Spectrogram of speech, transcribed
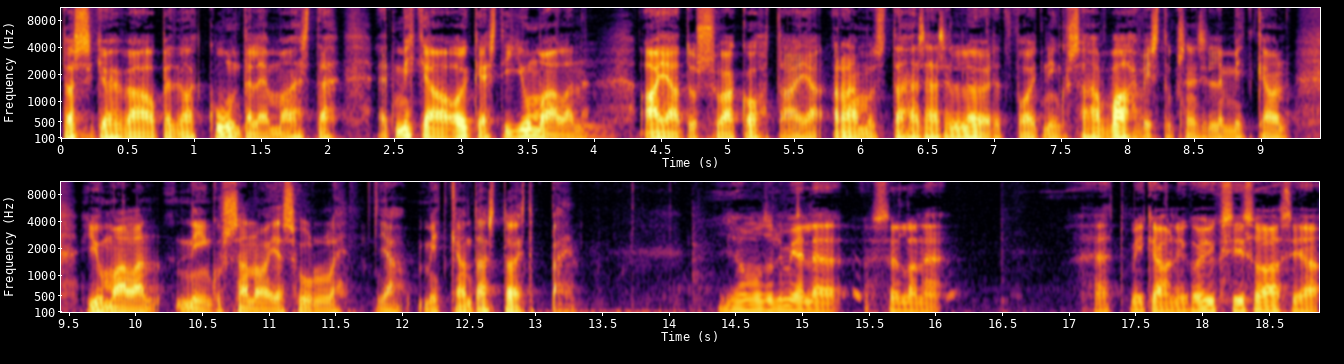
tossakin on hyvä opetella kuuntelemaan sitä, että mikä on oikeasti Jumalan mm ajatus sua kohtaan, ja raamatustahan sä sen löydät, voit niin saada vahvistuksen sille, mitkä on Jumalan niin sanoja sulle, ja mitkä on taas toistepäin. Joo, mulla tuli mieleen sellainen, että mikä on niin yksi iso asia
